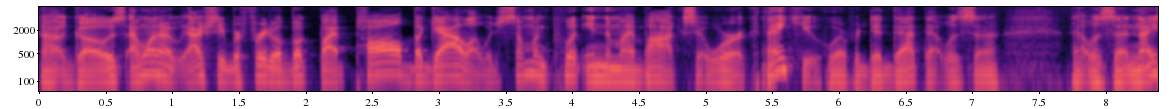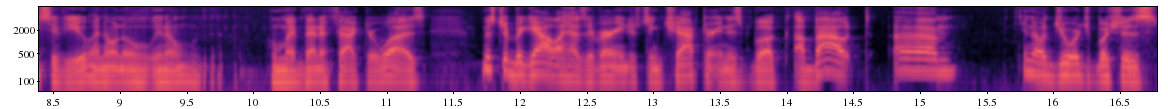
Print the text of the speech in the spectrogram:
uh, goes, I want to actually refer to a book by Paul Begala, which someone put into my box at work. Thank you, whoever did that. That was uh, that was uh, nice of you. I don't know, you know, who my benefactor was. Mr. Begala has a very interesting chapter in his book about, um, you know, George Bush's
